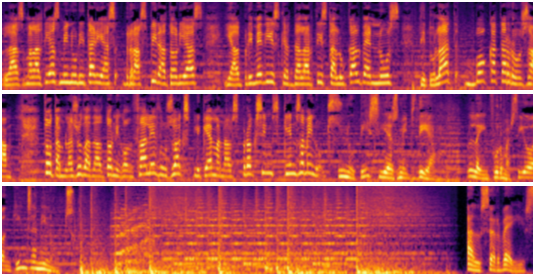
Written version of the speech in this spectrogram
les malalties minoritàries respiratòries i el primer disc de l'artista local Vennus, titulat Boca Terrosa. Tot amb l'ajuda del Toni González us ho expliquem en els pròxims 15 minuts. Notícies migdia. La informació en 15 minuts. Els serveis.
